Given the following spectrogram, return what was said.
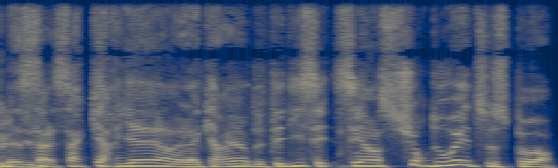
puis euh, sa, sa carrière, la carrière de Teddy, c'est c'est un surdoué de ce sport.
